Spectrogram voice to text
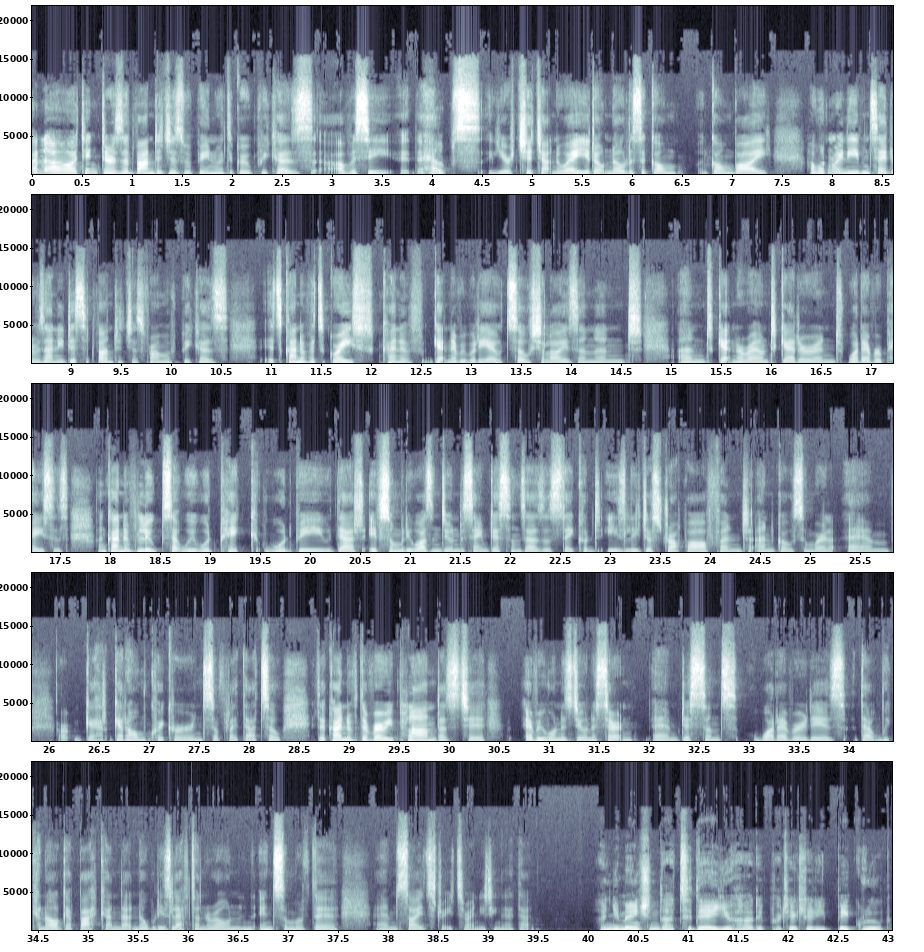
And oh, I think there's advantages with being with the group because obviously it helps. You're chit chatting away. You don't notice it going going by. I wouldn't really even say there was any disadvantages from it because it's kind of it's great, kind of getting everybody out, socialising and and getting around together and whatever paces. And kind of loops that we would pick would be that if somebody wasn't doing the same distance as us, they could easily just drop off and and go somewhere um or get get home quicker and stuff like that. So they're kind of they're very planned as to everyone is doing a certain um, distance, whatever it is, that we can all get back and that nobody's left on their own in, some of the um, side streets or anything like that. And you mentioned that today you had a particularly big group.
